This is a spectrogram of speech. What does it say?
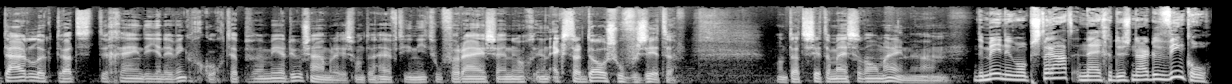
duidelijk dat degene die je in de winkel gekocht hebt meer duurzamer is. Want dan heeft hij niet hoeven reizen en nog in een extra doos hoeven zitten. Want dat zit er meestal wel omheen. Ehm. De meningen op straat neigen dus naar de winkel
